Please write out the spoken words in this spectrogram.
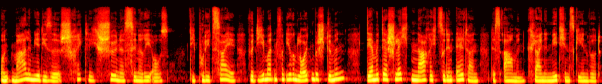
und male mir diese schrecklich schöne Szenerie aus. Die Polizei wird jemanden von ihren Leuten bestimmen, der mit der schlechten Nachricht zu den Eltern des armen kleinen Mädchens gehen wird.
